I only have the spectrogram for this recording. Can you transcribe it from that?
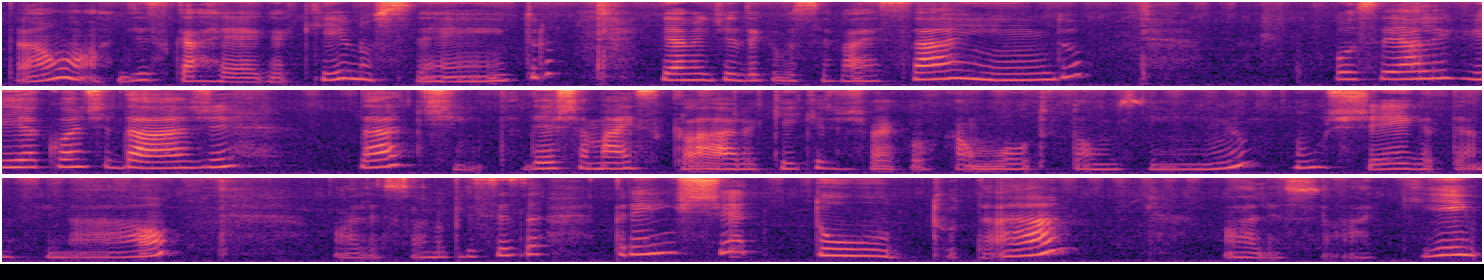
Então, ó, descarrega aqui no centro e à medida que você vai saindo, você alivia a quantidade da tinta. Deixa mais claro aqui que a gente vai colocar um outro tomzinho, não chega até no final. Olha só, não precisa preencher tudo, tá? Olha só, aqui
